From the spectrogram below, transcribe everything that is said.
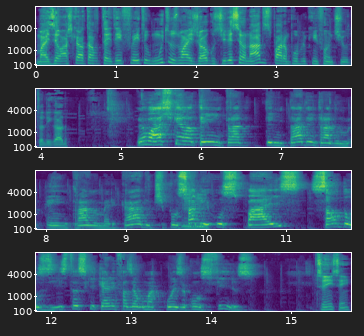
mas eu acho que ela tá- tem, tem feito muitos mais jogos direcionados para um público infantil, tá ligado? eu acho que ela tem entrado, tentado entrar no, entrar no mercado, tipo, sabe, Uhum. os pais saudosistas que querem fazer alguma coisa com os filhos, Sim, sim.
